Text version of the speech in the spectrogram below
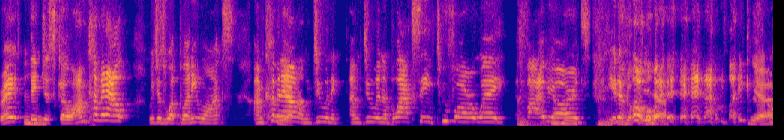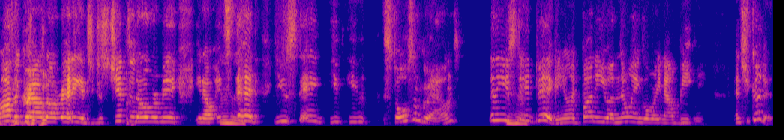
right? Mm-hmm. They just go, I'm coming out, which is what Bunny wants. I'm coming yeah. out. I'm doing a I'm doing a block save too far away, 5 mm-hmm. yards, you know. Yeah. and I'm like, yeah. I'm on the ground already, and she just chipped it over me. You know, mm-hmm. instead, mm-hmm. you stayed, you you stole some ground, and then you mm-hmm. stayed big, and you're like, Bunny, you have no angle right now, beat me. And she couldn't.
